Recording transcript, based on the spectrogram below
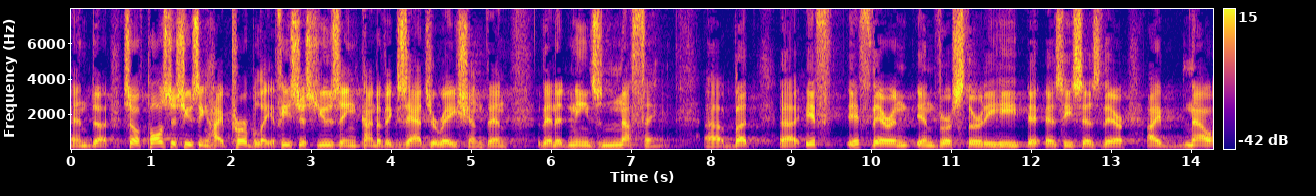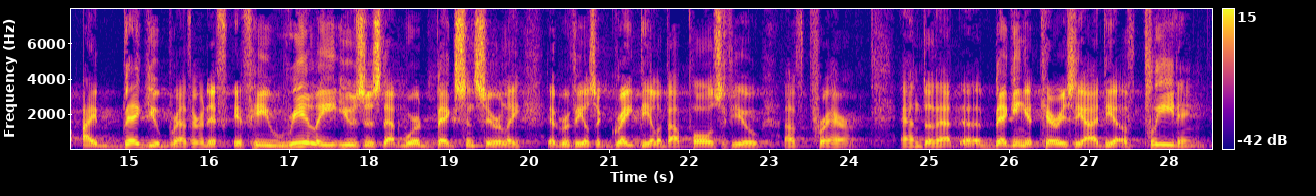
And uh, so, if Paul's just using hyperbole, if he's just using kind of exaggeration, then, then it means nothing. Uh, but uh, if, if there in, in verse 30, he, as he says there, I, now I beg you, brethren, if, if he really uses that word beg sincerely, it reveals a great deal about Paul's view of prayer. And uh, that uh, begging, it carries the idea of pleading.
